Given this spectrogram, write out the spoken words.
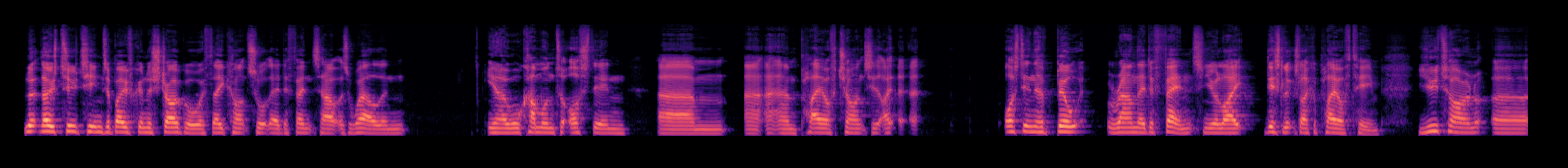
look, those two teams are both going to struggle if they can't sort their defense out as well. And you know, we'll come on to Austin um, and playoff chances. I, Austin have built around their defense, and you're like, this looks like a playoff team. Utah and uh,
